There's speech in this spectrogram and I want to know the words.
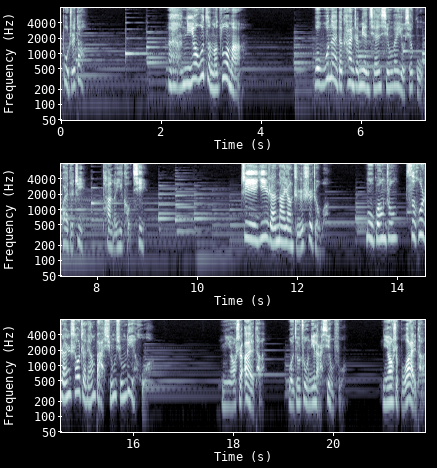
不知道。哎呀，你要我怎么做嘛？我无奈的看着面前行为有些古怪的 G，叹了一口气。G 依然那样直视着我，目光中似乎燃烧着两把熊熊烈火。你要是爱他，我就祝你俩幸福；你要是不爱他，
